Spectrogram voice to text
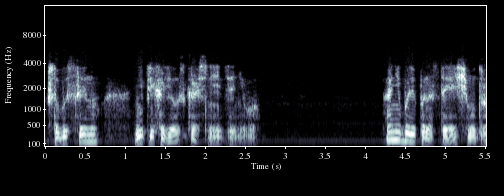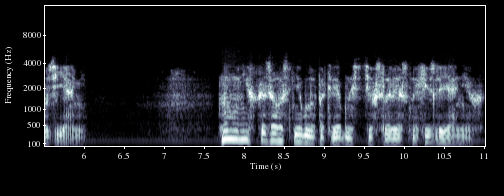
чтобы сыну не приходилось краснеть за него. Они были по-настоящему друзьями. Но у них, казалось, не было потребности в словесных излияниях,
